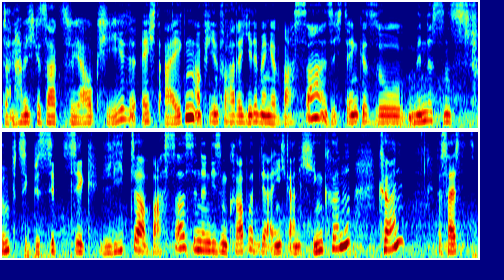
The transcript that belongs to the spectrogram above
dann habe ich gesagt, so ja, okay, echt eigen. Auf jeden Fall hat er jede Menge Wasser. Also ich denke, so mindestens 50 bis 70 Liter Wasser sind in diesem Körper, die da eigentlich gar nicht hin können. können. Das heißt,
